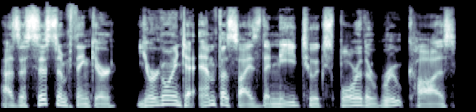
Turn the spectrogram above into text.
As a system thinker, you're going to emphasize the need to explore the root cause,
